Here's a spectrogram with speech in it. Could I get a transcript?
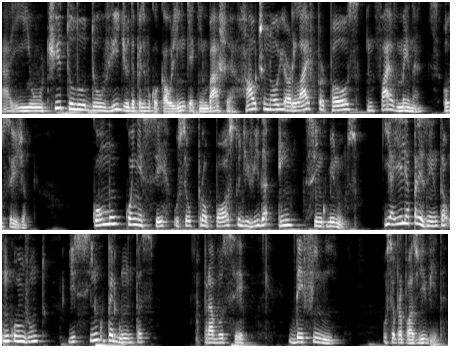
Aí o título do vídeo, depois eu vou colocar o link aqui embaixo, é How to Know Your Life Purpose in 5 Minutes. Ou seja, como conhecer o seu propósito de vida em 5 minutos. E aí ele apresenta um conjunto de cinco perguntas para você definir o seu propósito de vida.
